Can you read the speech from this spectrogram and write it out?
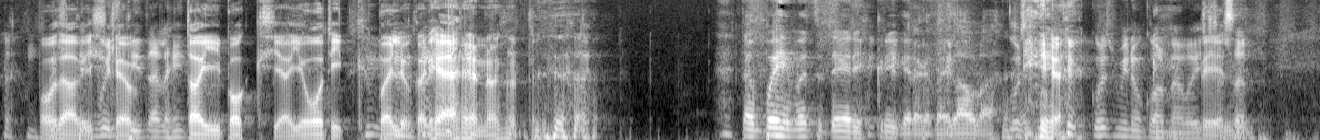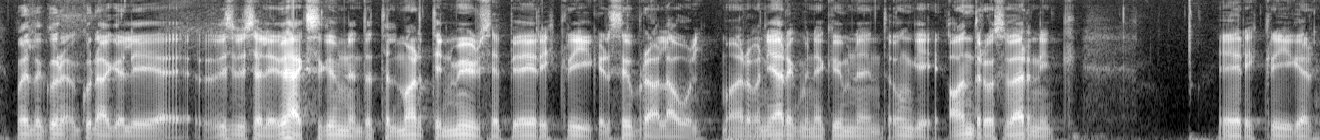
odaviskaja, taiboks ja joodik, palju karjääre on olnud ta on põhimõtteliselt Erich Krieger, aga ta ei laula. kus, kus minu kolmevõistlus on? mõelda, kunagi oli, mis see oli, üheksakümnendatel Martin Müürsepp ja Erich Krieger sõbralaul. ma arvan, järgmine kümnend ongi Andrus Värnik, Erich Krieger.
